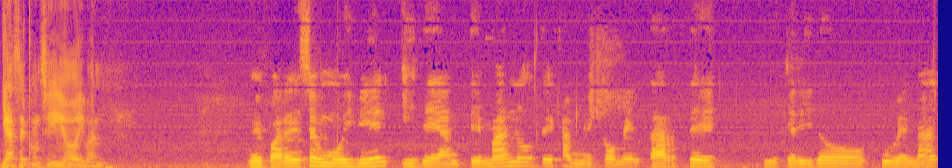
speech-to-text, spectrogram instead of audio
ya se consiguió, Iván. Me parece muy bien y de antemano déjame comentarte, mi querido Juvenal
